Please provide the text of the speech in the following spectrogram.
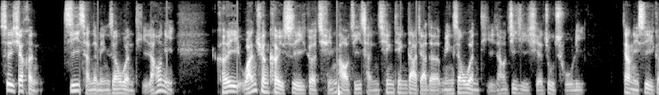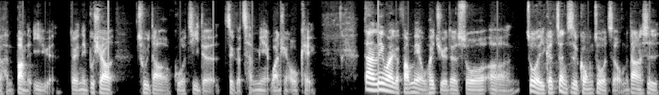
是一些很基层的民生问题。然后你可以完全可以是一个勤跑基层，倾听大家的民生问题，然后积极协助处理。这样你是一个很棒的议员，对你不需要注意到国际的这个层面，完全 OK。但另外一个方面，我会觉得说，呃，作为一个政治工作者，我们当然是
